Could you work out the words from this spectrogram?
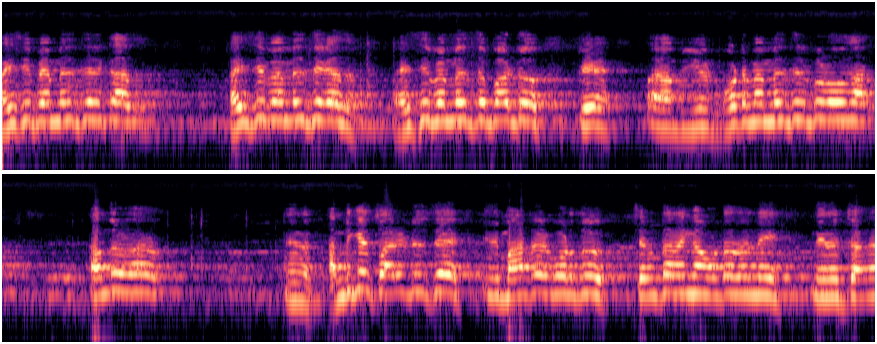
వైసీపీ ఎమ్మెల్సీ కాదు. వైసీపీ ఎమ్మెల్సీ కాదు. వైసీపీ ఎమ్మెల్సీతో పాటు కూటమి ఎమ్మెల్సీలు కూడా ఉన్నారు. అందరూ ఉన్నారు నేను అందుకే సారీ చూస్తే ఇది మాట్లాడకూడదు చిన్నతనంగా ఉంటుందని నేను చాలా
